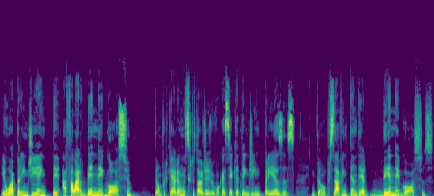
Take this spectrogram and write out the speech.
Eu aprendi a, a, falar de negócio, então, porque era um escritório de advocacia que atendia empresas, então eu precisava entender de negócios,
